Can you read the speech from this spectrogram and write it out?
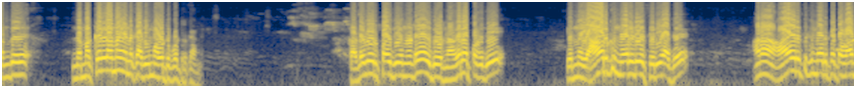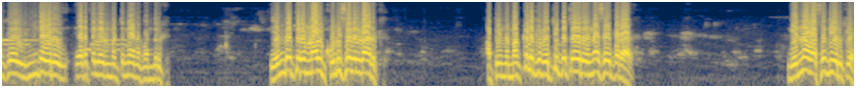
வந்து இந்த மக்கள் எல்லாமே எனக்கு அதிகமாக ஓட்டு போட்டிருக்காங்க. கடலூர் பகுதியினுடைய இது ஒரு நகர பகுதி என்ன யாருக்கும் நேரடியாக தெரியாது. ஆனால் ஆயிரத்துக்கு மேற்பட்ட வாக்குகள் இந்த ஒரு இடத்துல இருந்து மட்டுமே எனக்கு வந்திருக்கு. எங்கே திரும்பினாலும் குடிசைகள் தான் இருக்குது அப்ப இந்த மக்களுக்கு வெற்றி பெற்றவர் என்ன செய்ய போறாரு? இங்க என்ன வசதி இருக்கு?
